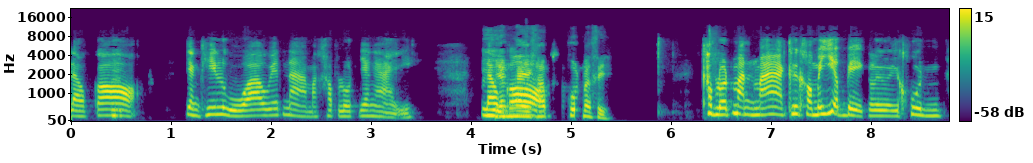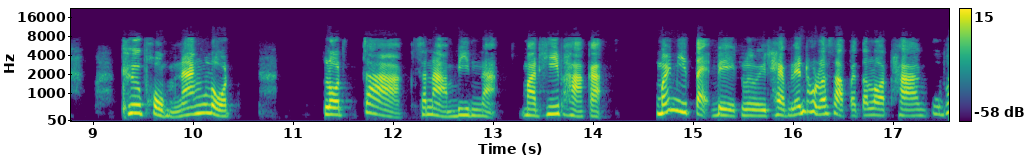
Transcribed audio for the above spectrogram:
แล้วก็อย่างที่รู้ว่าเวียดนามอะขับรถยังไง แล้วยังก็ไงครับ พูดมาสิ ขับรถมันมาก คือเขาไม่เหยียบเบรกเลยคุณ คือผมนั่งรถรถจากสนามบินอะมาที่พักอะไม่มีแตะเบรกเลย แถมเล่นโทรศัพท์ไปตลอดทาง กูพ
